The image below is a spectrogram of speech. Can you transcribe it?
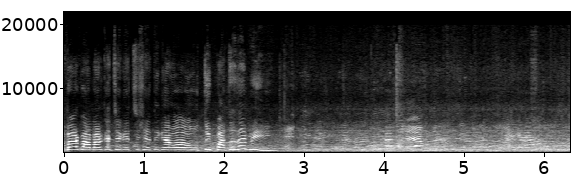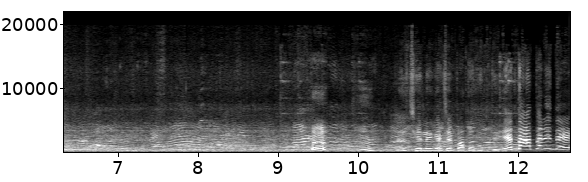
আবার বাবার কাছে গেছি সেদিকে ও তুই পাতা দেবি? ছেলে গেছে পাতা দিতে। এ, তাড়াতাড়ি দে।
